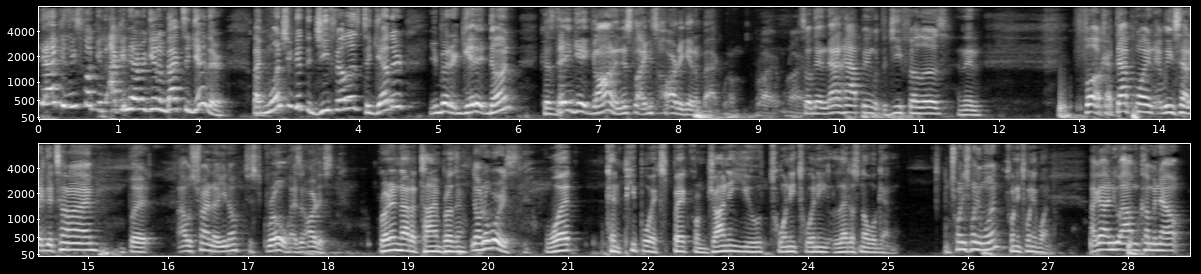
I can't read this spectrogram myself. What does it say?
Yeah, because he's fucking, I can never get them back together. Like once you get the G fellas together, you better get it done because they get gone and it's like, it's hard to get them back, bro. Right, right. So then that happened with the G fellas, and then fuck. At that point, we just had a good time, but I was trying to, you know, just grow as an artist. Running out of time, brother. No, no worries. What can people expect from Johnny U 2020? Let us know again. In 2021, 2021. I got a new album coming out.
